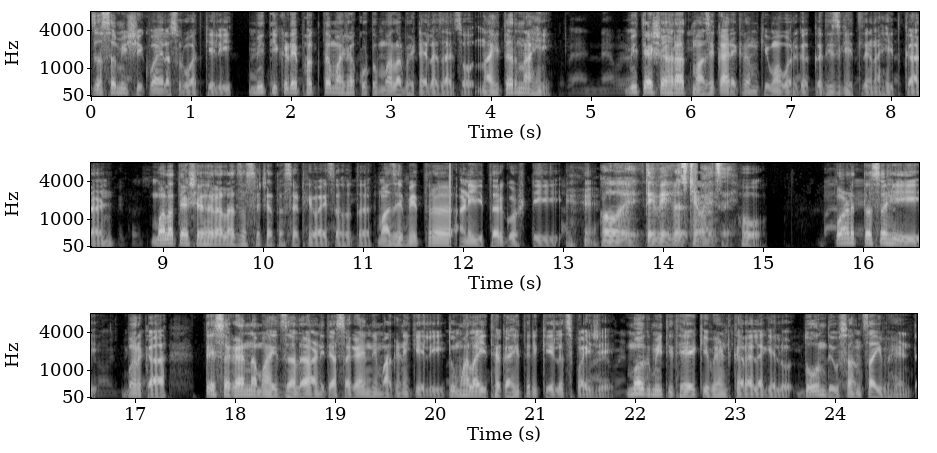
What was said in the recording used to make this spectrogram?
जसं मी शिकवायला सुरुवात केली मी तिकडे फक्त माझ्या कुटुंबाला भेटायला जायचो. नाहीतर नाही. मी त्या शहरात माझे कार्यक्रम किंवा वर्ग कधीच घेतले नाहीत कारण मला त्या शहराला जसंच्या तसं ठेवायचं होतं. माझे मित्र आणि इतर गोष्टी होय ते वेगळंच ठेवायचंय. हो. पण तसंही बरं का ते सगळ्यांना माहीत झालं आणि त्या सगळ्यांनी मागणी केली तुम्हाला इथं काहीतरी केलंच पाहिजे. मग मी तिथे एक इव्हेंट करायला गेलो दोन दिवसांचा इव्हेंट.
